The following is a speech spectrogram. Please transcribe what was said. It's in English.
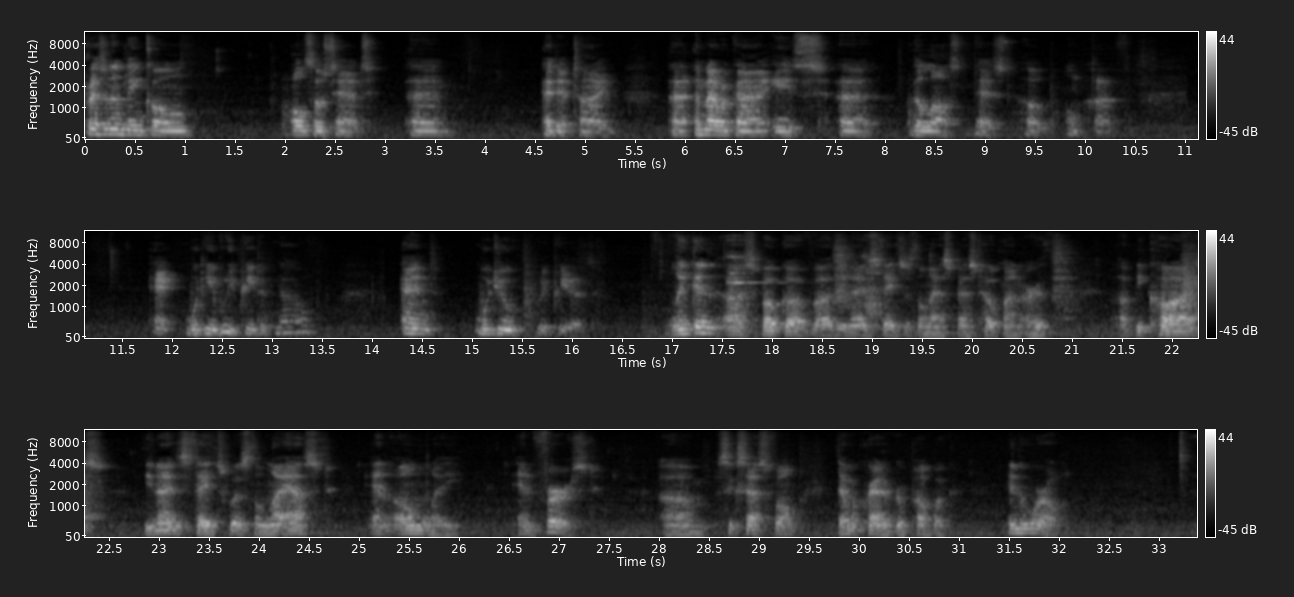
President Lincoln also said um, at that time, uh, America is uh, the last best hope on earth. Eh, would he repeat it now? And would you repeat it? Lincoln uh, spoke of uh, the United States as the last best hope on earth uh, because the United States was the last and only and first um, successful democratic republic in the world.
